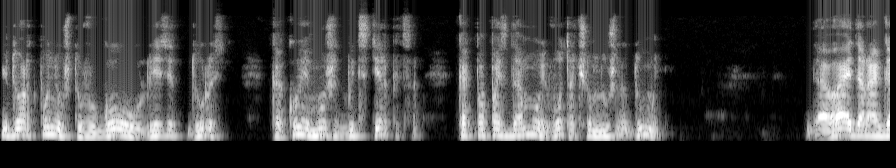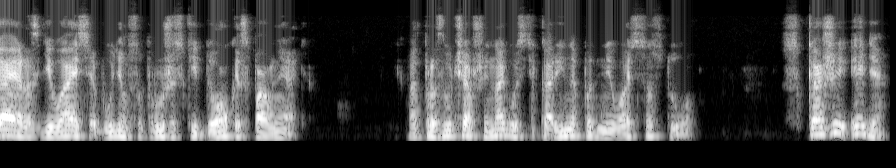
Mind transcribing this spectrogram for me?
Эдуард понял, что в голову лезет дурость. Какое может быть стерпится? Как попасть домой? Вот о чем нужно думать. «Давай, дорогая, раздевайся, будем супружеский долг исполнять», от прозвучавшей наглости Карина поднялась со стула. «Скажи, Эдя,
